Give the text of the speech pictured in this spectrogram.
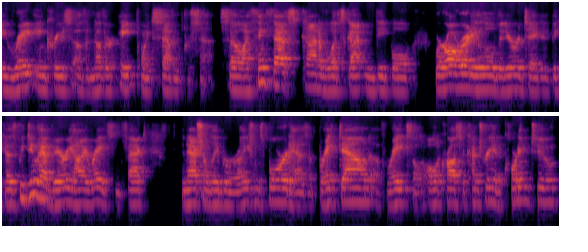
a rate increase of another 8.7%. So I think that's kind of what's gotten people, we're already a little bit irritated because we do have very high rates. In fact, the National Labor Relations Board has a breakdown of rates all, all across the country. And according to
